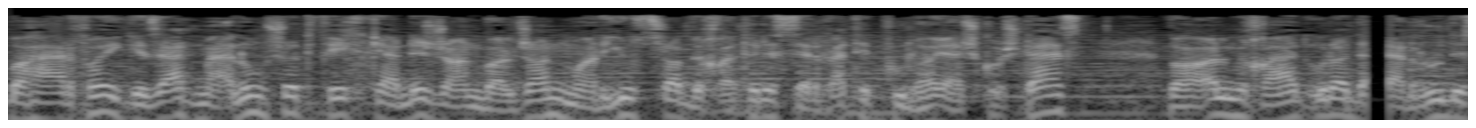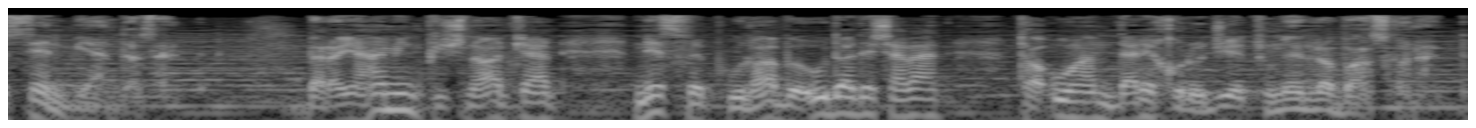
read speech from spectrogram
با حرفهایی که زد معلوم شد فکر کرده ژان والژان ماریوس را به خاطر سرقت پولهایش کشته است و حال می‌خواهد او را در رود سن بیاندازد. برای همین پیشنهاد کرد نصف پولها به او داده شود تا او هم در خروجی تونل را باز کند.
